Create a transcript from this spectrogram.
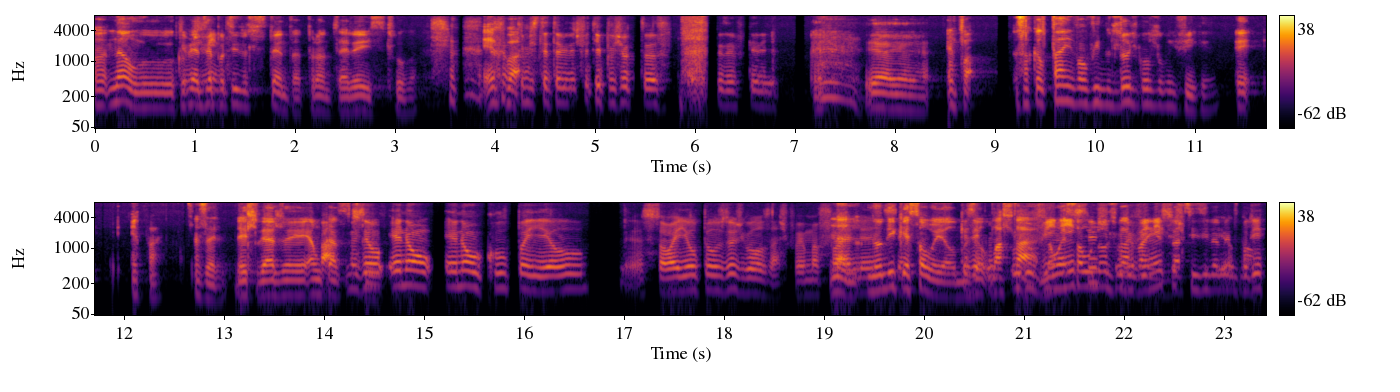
Ah, não, o que eu quero dizer a 20. partir dos 70. Pronto, era isso, desculpa. Epá, últimos 70 minutos foi tipo o jogo todo. Fazer porcaria. yeah, yeah, yeah. Epá, só que ele está envolvido nos dois gols do Benfica. É, epá, a sério, este gajo é, é um Pá, caso. mas eu, eu, não, eu não o culpo a ele, eh, só a ele pelos dois gols. Acho que foi uma Não, falha. não digo que é só ele, mas dizer, ele- lá está. do não é só o não Vinícius- jogar bem, Vinícius, decisivamente podia-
